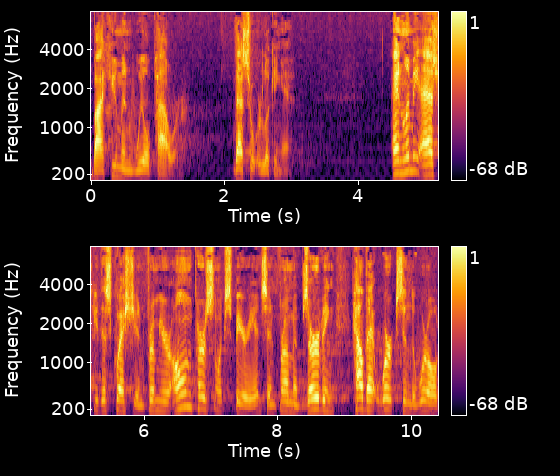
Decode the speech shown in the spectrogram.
by human willpower. That's what we're looking at. And let me ask you this question from your own personal experience and from observing how that works in the world.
